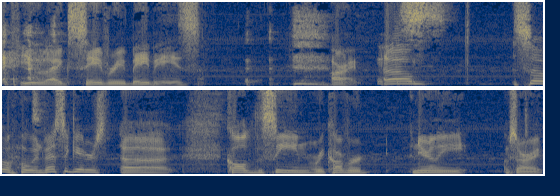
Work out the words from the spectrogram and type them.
if you like savory babies. All right. Um, so investigators uh, called the scene, recovered nearly. I'm sorry.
